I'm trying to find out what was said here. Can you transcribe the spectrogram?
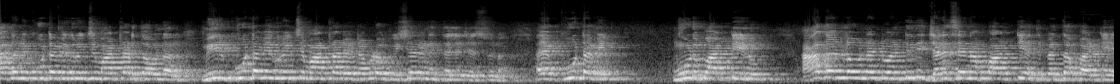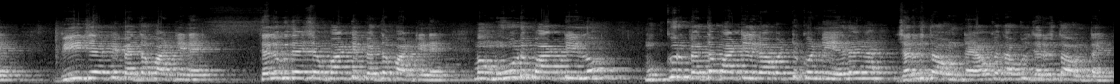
ఆధునిక కూటమి గురించి మాట్లాడుతూ ఉన్నారు. మీరు కూటమి గురించి మాట్లాడేటప్పుడు ఒక విషయాన్ని నేను తెలియజేస్తున్నా. అయ్యా కూటమి మూడు పార్టీలు. ఆదరణలో ఉన్నటువంటిది జనసేన పార్టీ అతిపెద్ద పార్టీ. బీజేపీ పెద్ద పార్టీనే తెలుగుదేశం పార్టీ పెద్ద పార్టీనే. మా మూడు పార్టీలు ముగ్గురు పెద్ద పార్టీలు కాబట్టి కొన్ని ఏదైనా జరుగుతూ ఉంటాయి అవకతవకలు జరుగుతూ ఉంటాయి.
